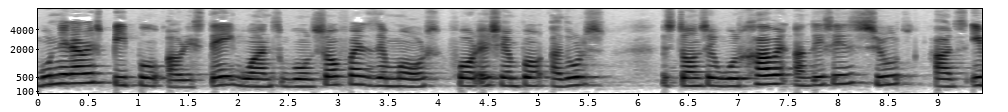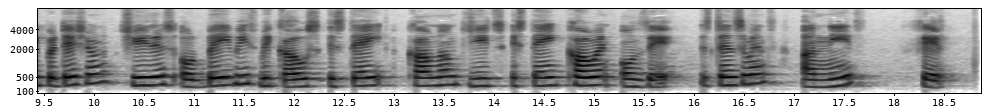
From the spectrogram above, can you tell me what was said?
Vulnerable people or stay ones who suffer the most. For example, adults, stones would have a disease should have hypertension, children or babies because state cannot yet stay current on the statements and need help.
